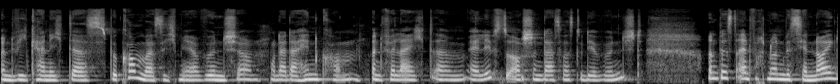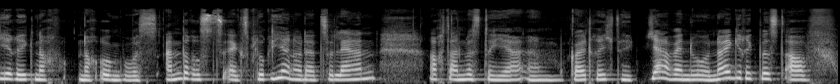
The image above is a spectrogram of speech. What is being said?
und wie kann ich das bekommen, was ich mir wünsche oder dahin kommen. Und vielleicht ähm, erlebst du auch schon das, was du dir wünschst und bist einfach nur ein bisschen neugierig, noch, noch irgendwas anderes zu explorieren oder zu lernen. Auch dann bist du hier ähm, goldrichtig. Ja, wenn du neugierig bist auf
